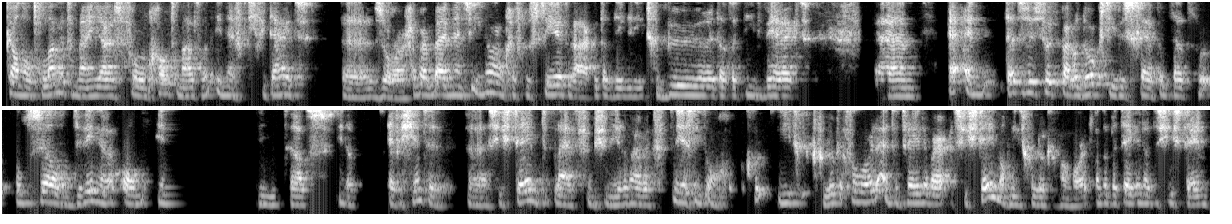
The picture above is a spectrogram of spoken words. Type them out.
kan op lange termijn juist voor een grote mate van ineffectiviteit uh, zorgen, waarbij mensen enorm gefrustreerd raken dat dingen niet gebeuren, dat het niet werkt. En, en, dat is een soort paradox die we scheppen, dat we onszelf dwingen om in, in, dat, in dat efficiënte uh, systeem te blijven functioneren, waar we ten eerste niet, niet, gelukkig van worden en ten tweede waar het systeem nog niet gelukkig van wordt. Want dat betekent dat het systeem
